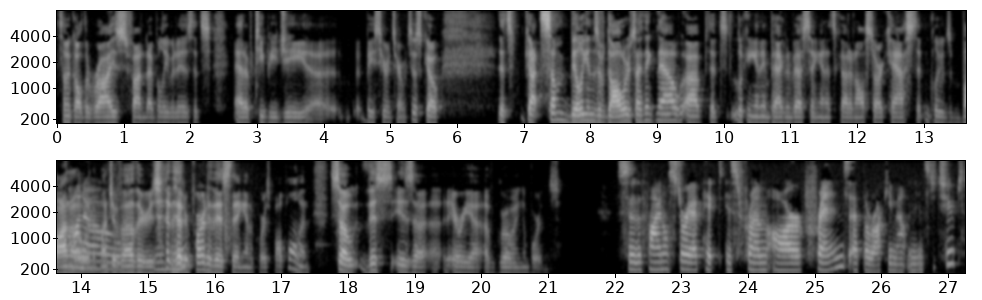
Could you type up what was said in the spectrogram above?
something called the Rise Fund, I believe it is, that's out of TPG, uh, based here in San Francisco that's got some billions of dollars, I think now, uh, that's looking at impact investing, and it's got an all-star cast that includes Bono, Bono. and a bunch of others mm-hmm. that are part of this thing, and of course Paul Polman. So this is a, an area of growing importance. So the final story I picked is from our friends at the Rocky Mountain Institute,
